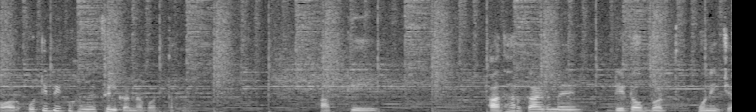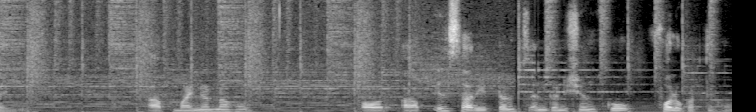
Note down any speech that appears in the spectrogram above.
और ओटीपी को हमें फिल करना पड़ता है। आपके आधार कार्ड में डेट ऑफ़ बर्थ होनी चाहिए। आप माइनर ना हो और आप इन सारी टर्म्स एंड कंडीशन को फॉलो करते हों।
